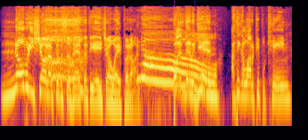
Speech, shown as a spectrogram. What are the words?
Nobody showed up to this event that the HOA put on. no. But then again, I think a lot of people came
